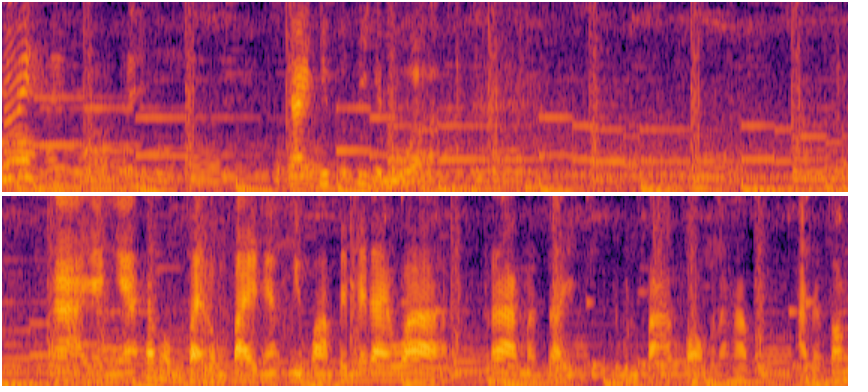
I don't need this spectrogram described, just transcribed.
นั่ให้หัวให้ดูใกล้ที่สุดที่เห็นหัวแล้วอ่าอย่างเงี้ยถ้าผมใส่ลงไปเนี้ยมีความเป็นไปได้ว่ารากมันจะอยู่บนฝากล่องนะครับ อาจจะต้อง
